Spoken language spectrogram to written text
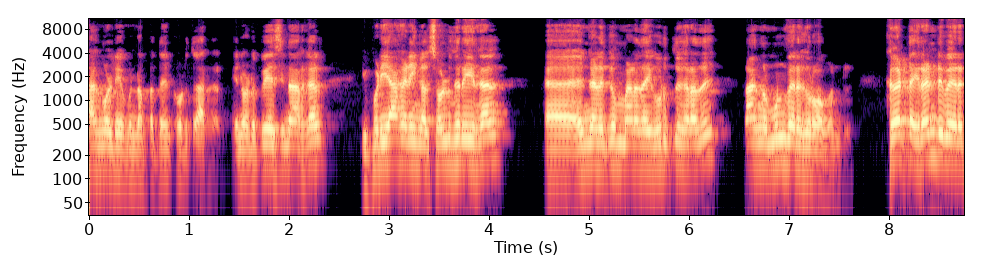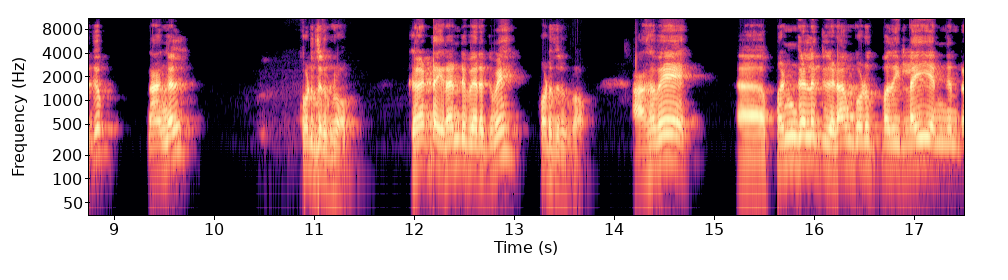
தங்களுடைய விண்ணப்பத்தை கொடுத்தார்கள். என்னோடு பேசினார்கள். இப்படியாக நீங்கள் சொல்கிறீர்கள் எங்களுக்கும் மனதை உறுத்துகிறது நாங்கள் முன்வருகிறோம் என்று. கேட்ட இரண்டு பேருக்கும் நாங்கள் கொடுத்திருக்கிறோம். கேட்ட இரண்டு பேருக்குமே கொடுத்துருக்கிறோம். ஆகவே பெண்களுக்கு இடம் கொடுப்பதில்லை என்கின்ற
